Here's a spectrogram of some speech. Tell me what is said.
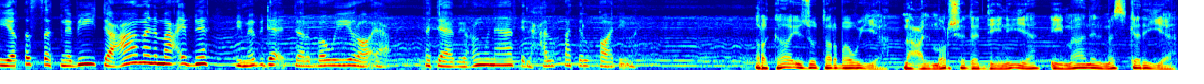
هي قصة نبي تعامل مع ابنه بمبدأ تربوي رائع. فتابعونا في الحلقة القادمة. ركائز تربوية مع المرشدة الدينية إيمان المسكرية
